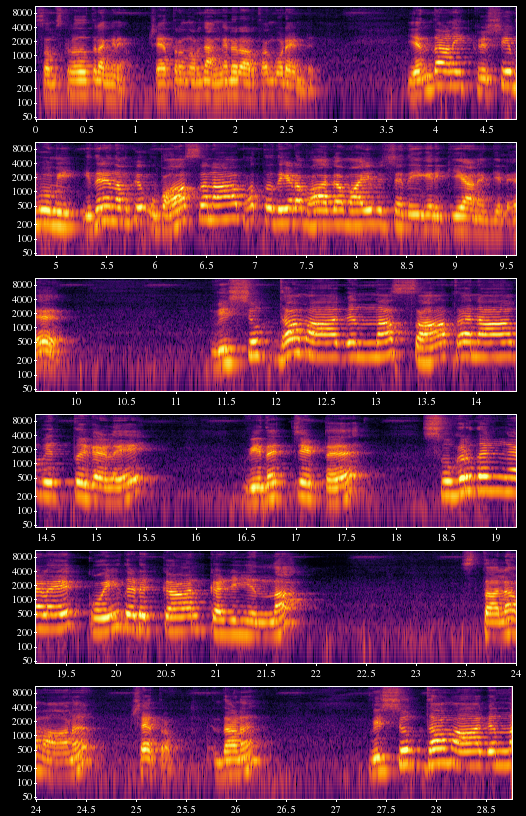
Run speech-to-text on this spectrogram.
സംസ്കൃതത്തിൽ അങ്ങനെയാണ് ക്ഷേത്രം എന്ന് പറഞ്ഞാൽ അങ്ങനെ ഒരു അർത്ഥം കൂടെ ഉണ്ട്. എന്താണ് ഈ കൃഷിഭൂമി? ഇതിനെ നമുക്ക് ഉപാസനാ പദ്ധതിയുടെ ഭാഗമായി വിശദീകരിക്കുകയാണെങ്കിൽ വിശുദ്ധമാകുന്ന സാധനാ വിത്തുകളെ വിതച്ചിട്ട് സുഹൃതങ്ങളെ കൊയ്തെടുക്കാൻ കഴിയുന്ന സ്ഥലമാണ് ക്ഷേത്രം. എന്താണ്? വിശുദ്ധമാകുന്ന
